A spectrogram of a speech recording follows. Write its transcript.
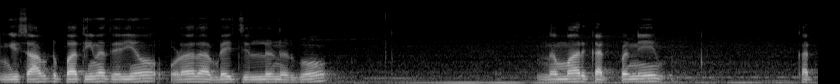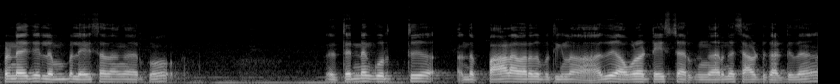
இங்கே சாப்பிட்டு பார்த்தீங்கன்னா தெரியும். உடல் அப்படியே ஜில்லுன்னு இருக்கும். இந்த மாதிரி கட் பண்ணி கட் பண்ணதுக்கு ரொம்ப லேசாக தாங்க இருக்கும். இந்த தென்னங்குருத்து அந்த பாலை வர்றது பார்த்திங்களா அது அவ்வளோ டேஸ்ட்டாக இருக்குங்க. அருங்க சாப்பிட்டு காட்டுதான்.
